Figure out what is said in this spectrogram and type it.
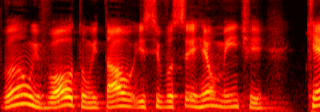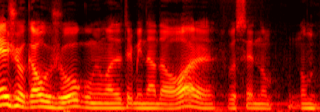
vão e voltam e tal, e se você realmente quer jogar o jogo em uma determinada hora, você não, não,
